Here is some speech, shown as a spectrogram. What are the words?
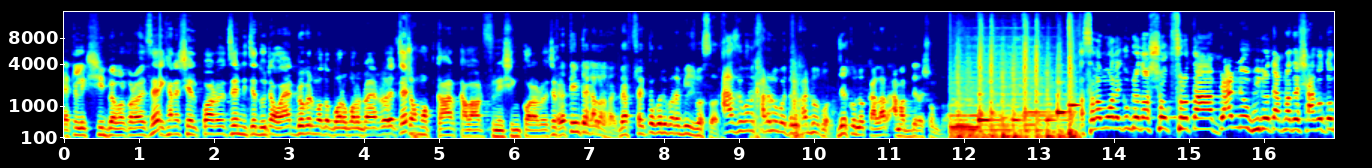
অ্যাক্রিলিক শীট ব্যবহার করা হয়েছে। এখানে শেলফ করা রয়েছে নিচে দুইটা ওয়ারড্রোবের মতো বড় বড় ড্রয়ার রয়েছে। চমৎকার কালার ফিনিশিং করা রয়েছে। এটা তিনটা কালার হয়। ব্যবসায়িক তো করি পরে বিশ বছর। আজীবনে খাটের উপর খাট না। যে কোনো কালার আমার দ্বারা সম্ভব। আসসালামু আলাইকুম প্রিয় দর্শক শ্রোতা ব্র্যান্ড নিউ ভিডিওতে আপনাদের স্বাগতম।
